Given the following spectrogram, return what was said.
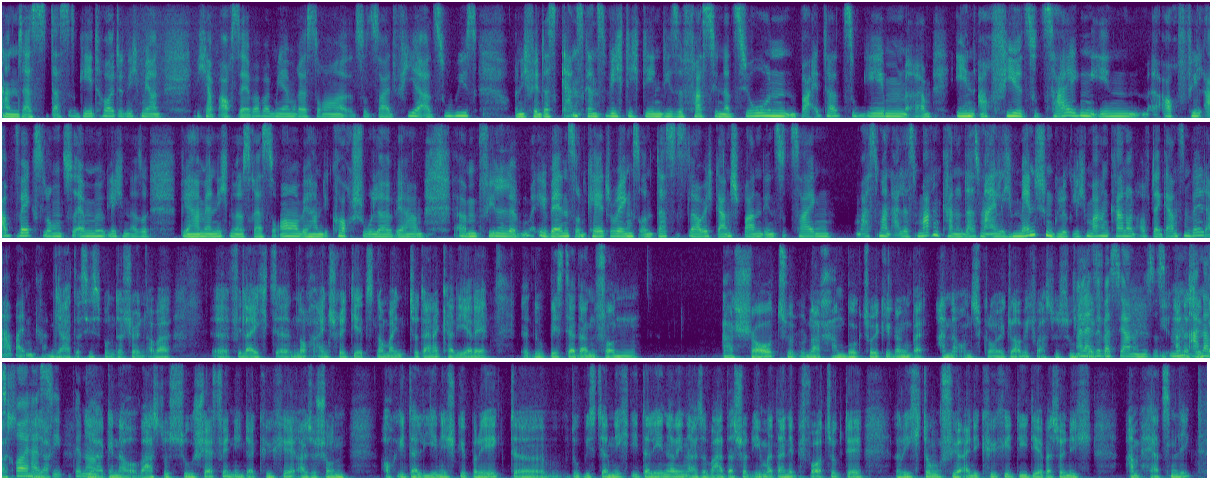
Und das, das geht heute nicht mehr. Und ich habe auch selber bei mir im Restaurant zurzeit vier Azubis. Und ich finde das ganz, ganz wichtig, denen diese Faszination weiterzugeben, ähm, ihnen auch viel zu zeigen, ihnen auch viel Abwechslung zu ermöglichen. Also wir haben ja nicht nur das Restaurant, wir haben die Kochschule, wir haben ähm, viele Events und Caterings. Und das ist, glaube ich, ganz spannend, ihnen zu zeigen, was man alles machen kann und dass man eigentlich Menschen glücklich machen kann und auf der ganzen Welt arbeiten kann. Ja, das ist wunderschön. Aber äh, vielleicht äh, noch ein Schritt jetzt nochmal zu deiner Karriere. Äh, du bist ja dann von Aschau zu, nach Hamburg zurückgegangen. Bei Anna und Skreu, glaube ich, warst du Sous-Chefin. Anna Sebastiano hieß es. Anna, hm, Anna Skreu heißt ja, sie, genau. Ja, genau. Warst du Sous-Chefin in der Küche, also schon auch italienisch geprägt. Äh, du bist ja nicht Italienerin, also war das schon immer deine bevorzugte Richtung für eine Küche, die dir persönlich am Herzen liegt?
